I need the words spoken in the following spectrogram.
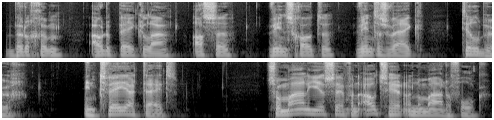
Burgum, Oude Pekela, Assen, Winschoten, Winterswijk, Tilburg. In twee jaar tijd. Somaliërs zijn van oudsher een nomadenvolk.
